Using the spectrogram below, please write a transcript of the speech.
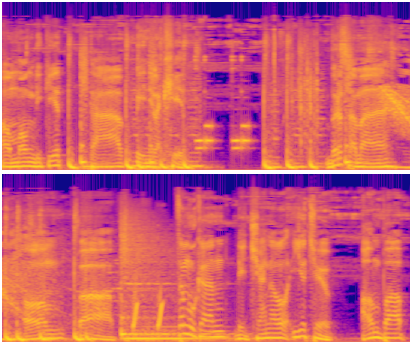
Omong dikit tapi nyelekit. Bersama Om Bob. Temukan di channel YouTube Om Bob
